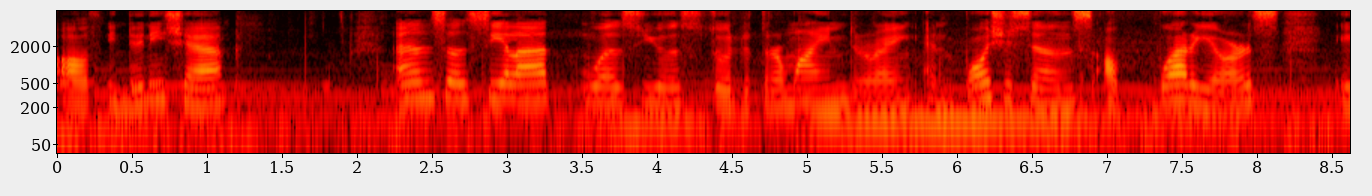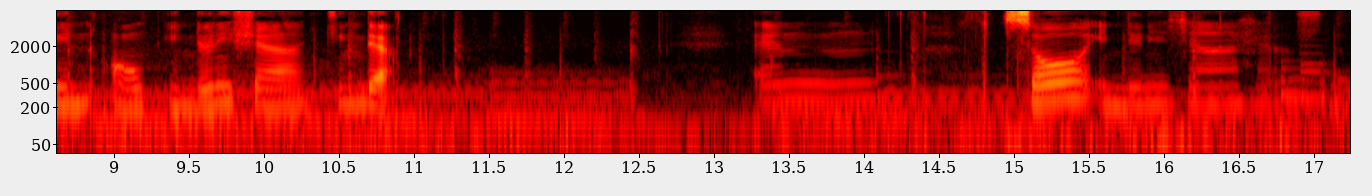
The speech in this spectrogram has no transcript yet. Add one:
of Indonesia and so silat was used to determine the rank and positions of warriors in old Indonesia kingdom. And so Indonesia has the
